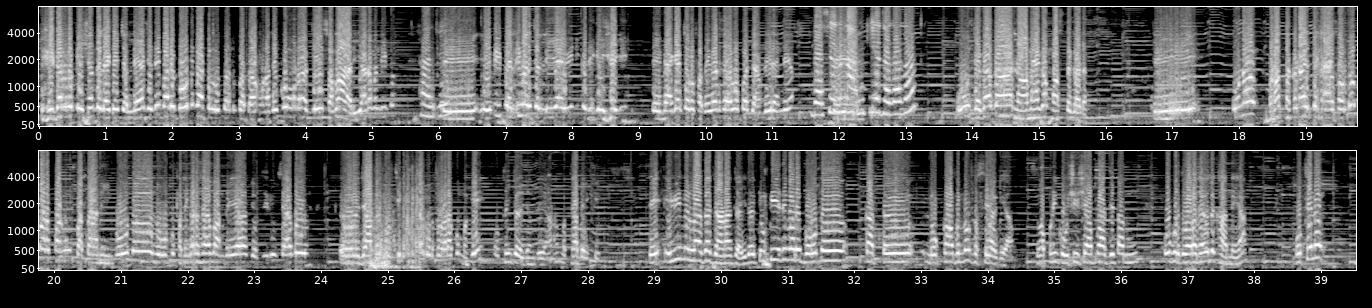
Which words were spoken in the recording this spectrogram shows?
ਹਿਡਨ ਲੋਕੇਸ਼ਨ ਤੇ ਲੈ ਕੇ ਚੱਲੇ ਆ ਜਿਹਦੇ ਬਾਰੇ ਬਹੁਤ ਘੱਟ ਲੋਕਾਂ ਨੂੰ ਪਤਾ ਹੋਣਾ। ਦੇਖੋ ਹੁਣ ਅੱਗੇ ਸਭਾ ਆ ਰਹੀ ਆ ਨਾ ਮਨਦੀਪ? ਹਾਂਜੀ। ਤੇ ਇਹ ਵੀ ਪਹਿਲੀ ਵਾਰ ਚੱਲੀ ਹੈ ਇਹ ਵੀ ਨਹੀਂ ਕਦੀ ਗਈ ਹੈਗੀ। ਤੇ ਮੈਂ ਕਿਹਾ ਚਲੋ ਫਤਿਹਗੜ੍ਹ ਸਾਹਿਬ ਆਪਾਂ ਜਾਂਦੇ ਰਹਿੰਦੇ ਆ ਵੈਸੇ ਉਹਦਾ ਨਾਮ ਕੀ ਹੈ ਜਗ੍ਹਾ ਦਾ? ਉਹ ਜਗ੍ਹਾ ਦਾ ਨਾਮ ਹੈਗਾ ਮਸਤਗੜ ਤੇ ਉਹ ਨਾ ਬੜਾ ਤਕੜਾ ਇਤਿਹਾਸ ਉਹਦਾ ਪਰ ਆਪਾਂ ਨੂੰ ਪਤਾ ਨਹੀਂ। ਬਹੁਤ ਲੋਕ ਫਤਿਹਗੜ੍ਹ ਸਾਹਿਬ ਆਉਂਦੇ ਆ ਜੋਤੀ ਰੂਪ ਸਾਹਿਬ ਜਾਂ ਫਿਰ ਮੁੱਚੀ ਸਾਹਿਬ ਗੁਰਦੁਆਰਾ ਘੁੰਮ ਕੇ ਉੱਥੇ ਹੀ ਚਲੇ ਜਾਂਦੇ ਆ ਨਾ ਮੱਥਾ ਟੇਕ ਕੇ। ਤੇ ਇਹ ਵੀ ਮੈਨੂੰ ਲੱਗਦਾ ਜਾਣਾ ਚਾਹੀਦਾ ਕਿਉਂਕਿ ਇਹਦੇ ਬਾਰੇ ਬਹੁਤ ਘੱਟ ਲੋਕਾਂ ਵੱਲੋਂ ਦੱਸਿਆ ਗਿਆ। ਸੋ ਆਪਣੀ ਕੋਸ਼ਿਸ਼ ਆ ਆਪਾਂ ਅੱਜ ਤੁਹਾਨੂੰ ਉਹ ਗੁਰਦੁਆਰਾ ਸਾਹਿਬ ਦਿਖਾਣੇ ਆ। ਉੱਥੇ ਨਾ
